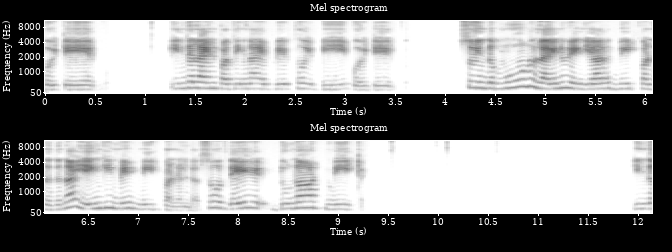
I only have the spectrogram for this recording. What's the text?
போயிட்டே இருக்கும். இந்த லைன் பார்த்தீங்கன்னா எப்படி இருக்கும்? இப்படி போயிட்டே இருக்கும். ஸோ இந்த மூணு லைனும் எங்கேயாவது மீட் பண்ணுதுன்னா எங்கேயுமே மீட் பண்ணல. So they do not meet இந்த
